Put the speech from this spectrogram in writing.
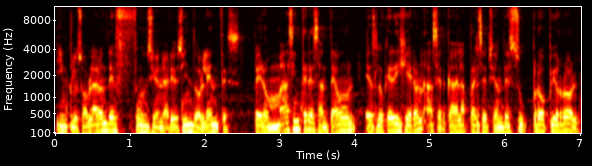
Incluso hablaron de funcionarios indolentes. Pero más interesante aún es lo que dijeron acerca de la percepción de su propio rol.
